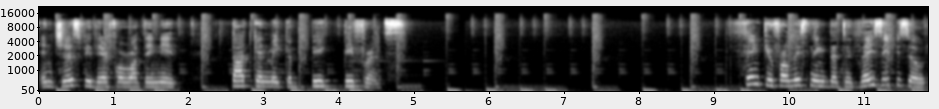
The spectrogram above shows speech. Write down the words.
And just be there for what they need. That can make a big difference. Thank you for listening to today's episode.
